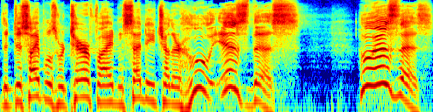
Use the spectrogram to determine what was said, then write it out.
the disciples were terrified and said to each other, Who is this? Who is this?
